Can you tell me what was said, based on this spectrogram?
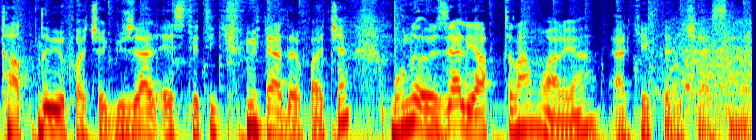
tatlı bir faça, güzel estetik bir yerde faça. Bunu özel yaptıran var ya erkekler içerisinde.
